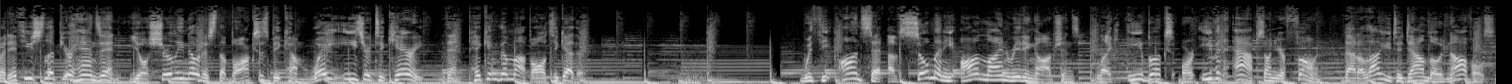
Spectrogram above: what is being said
But if you slip your hands in, you'll surely notice the boxes become way easier to carry than picking them up altogether. With the onset of so many online reading options like ebooks or even apps on your phone that allow you to download novels,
